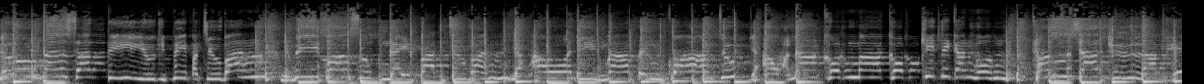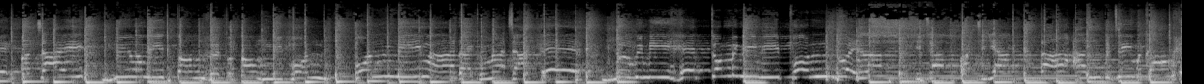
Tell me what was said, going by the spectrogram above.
จงเป็นสัตว์ที่อยู่ที่ปีปัจจุบันมีความสุขในปัจ คิดในการวนธรรมชาติคือหลักเหตุปัจจัยเมื่อมีต้นเหตุก็ต้องมีผล ผลนี้มาได้ก็มาจากเหตุเมื่อไม่มีเหตุก็ไม่มีมีผลด้วยหลักที่จับปัจจัยตาอันเป็นที่มาของเห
